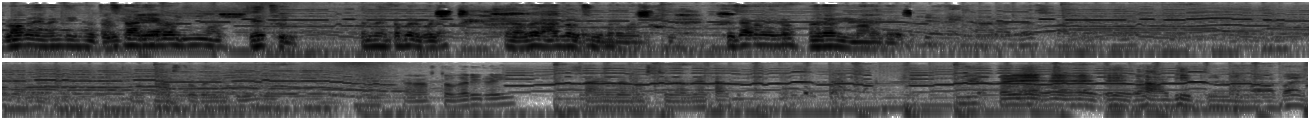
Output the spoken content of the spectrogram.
બ્લોગને કન્ટિન્યુ કરતા જેથી તમને ખબર પડે કે હવે આગળ શું કરવાનું છે. ચાલો મિત્રો હરણ મહાદેવ નાસ્તો નાસ્તો કરી લઈ સાહેબ મસ્તીના બેઠા છે એ એ એ એ આ દીદી હા ભાઈ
